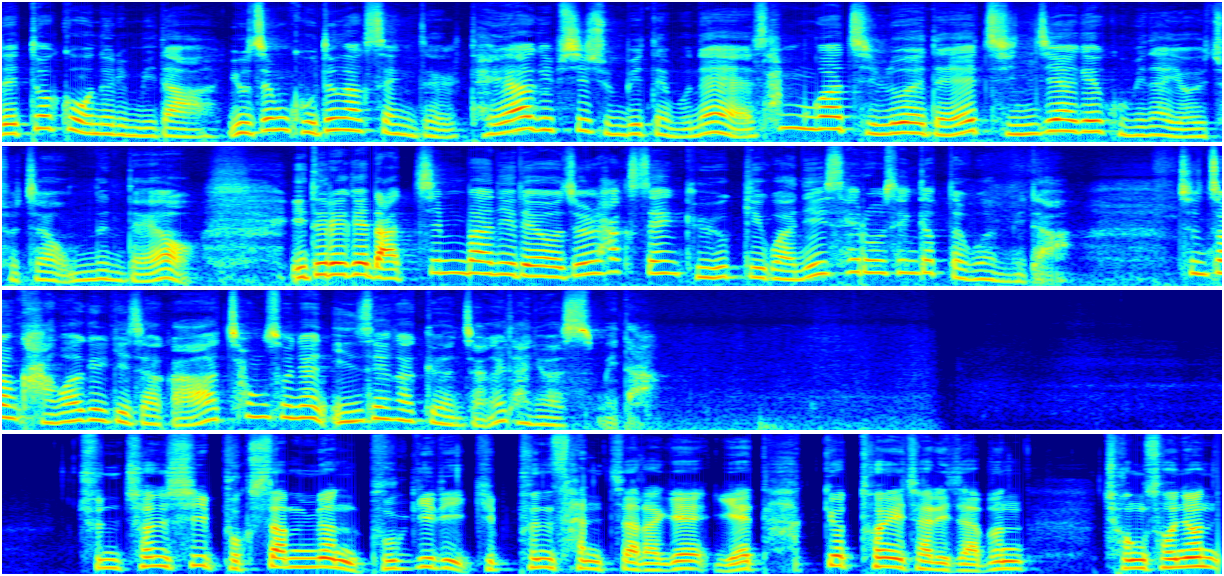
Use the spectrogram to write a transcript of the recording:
네트워크 오늘입니다. 요즘 고등학생들 대학 입시 준비 때문에 삶과 진로에 대해 진지하게 고민할 여유조차 없는데요. 이들에게 나침반이 되어줄 학생 교육기관이 새로 생겼다고 합니다. 춘천 강화길 기자가 청소년 인생학교 현장을 다녀왔습니다. 춘천시 북산면 북일이 깊은 산자락에 옛 학교터에 자리 잡은 청소년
